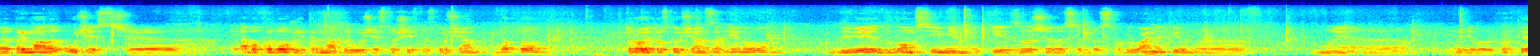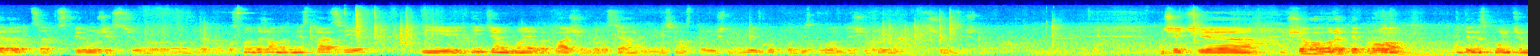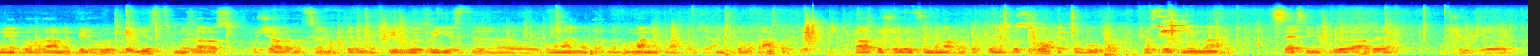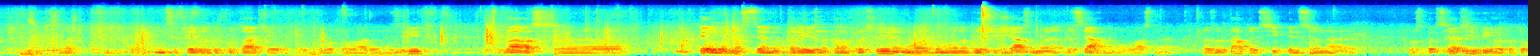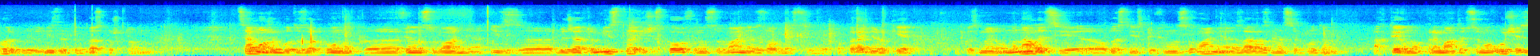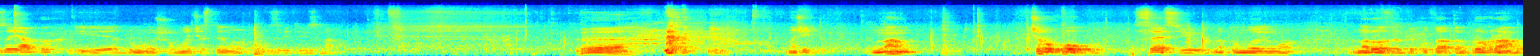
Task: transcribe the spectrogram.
е, приймали участь е, або продовжують приймати участь 106 трускавчан в АТО. Троє трускавчан загинуло. Дві, двом сім'ям, які залишилися без годувальників, е, ми виділили квартири. Це співучастю обласної державної адміністрації. І дітям ми виплачуємо до досягнення 18-річного віку по 2,5 тисячі гривень щомісячно. Якщо говорити про один із пунктів моєї програми пільговий проїзд, ми зараз почали над цим активно пільговий проїзд е, комунальному, на комунальному транспорті, а міському транспорті. Зараз почали в цьому напрямку активно працювати. Хто був присутній на сесії міської ради, е, з ініціативи депутатів було проведений звіт. Зараз е, активно ми з цими перевізниками працюємо. Я думаю, на ближчий час ми досягнемо власне результату. Всі пенсіонери Трускавця, всі пільгові категорії їздити безкоштовно. Це може бути за рахунок е, фінансування із е, бюджету міста і часткового фінансування з області. Попередні роки ми оминали ці е, обласні співфінансування. Зараз ми це будемо активно приймати в цьому участь в заявках і думаю, що ми частину звідти візьмемо. Значить, нам чергову сесію ми плануємо на розгляд депутатам програму,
